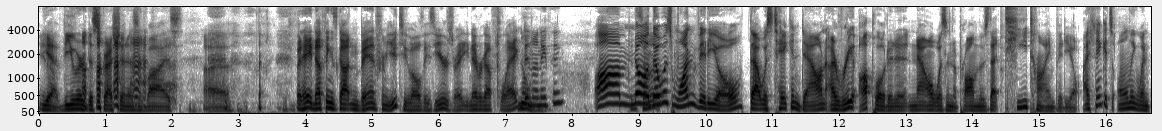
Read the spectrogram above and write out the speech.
you know. Yeah, viewer discretion is advised. Uh, But hey, nothing's gotten banned from YouTube all these years, right? You never got flagged in anything? Um, no, someone- there was one video that was taken down. I re-uploaded it, and now it wasn't a problem. It was that tea time video. I think it's only when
